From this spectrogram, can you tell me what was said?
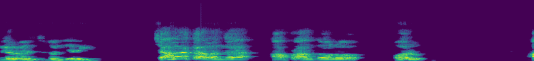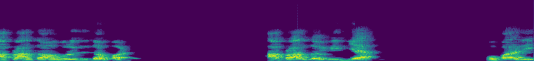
నిర్వహించడం జరిగింది. చాలా కాలంగా ఆ ప్రాంతంలో వారు ఆ ప్రాంతం అభివృద్ధితో పాటు ఆ ప్రాంతం విద్య ఉపాధి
